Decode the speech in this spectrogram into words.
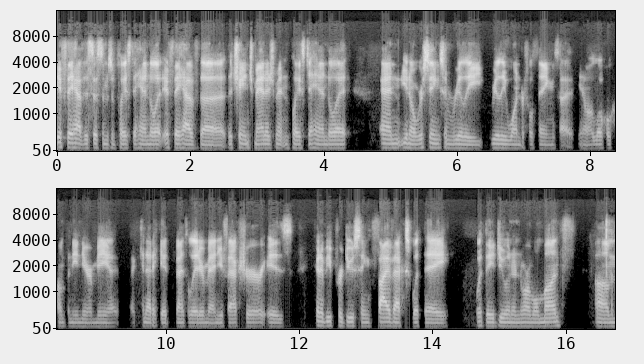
if they have the systems in place to handle it if they have the the change management in place to handle it. And you know we're seeing some really really wonderful things. Uh, you know a local company near me a, a connecticut ventilator manufacturer is going to be producing 5x what they what they do in a normal month. Um,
